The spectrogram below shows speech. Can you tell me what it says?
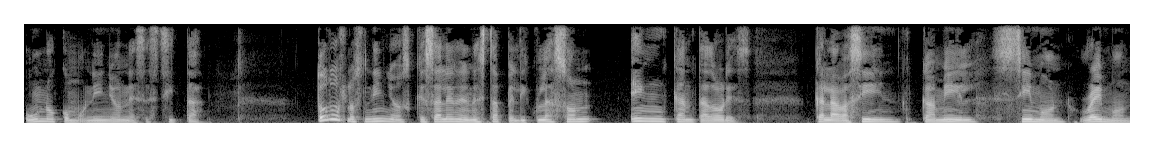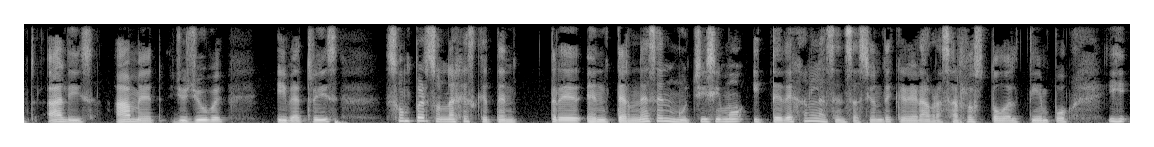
uno como niño necesita. Todos los niños que salen en esta película son encantadores. Calabacín, Camille, Simon, Raymond, Alice, Ahmed, Yuyube y Beatriz son personajes que te enternecen muchísimo y te dejan la sensación de querer abrazarlos todo el tiempo y,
